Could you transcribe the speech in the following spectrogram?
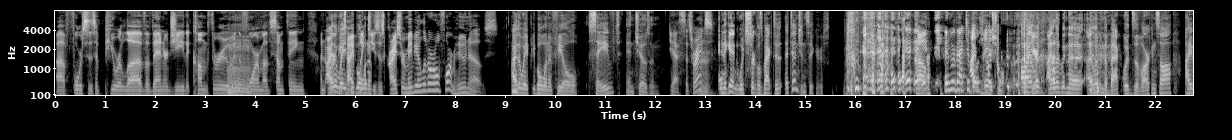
Uh, forces of pure love of energy that come through in the Mm. form of something an Either archetype people like wanna- Jesus Christ or maybe a literal form who knows Either way, people want to feel saved and chosen. yes that's right Mm. And again, which circles back to attention seekers. Well, and we're back to I'm bullshit. partial. Oh, I live. I live in the. I live in the backwoods of Arkansas. I.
